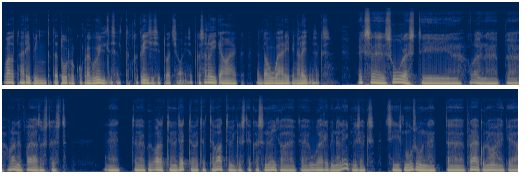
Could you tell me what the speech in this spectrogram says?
kui vaadata äripindade turgu praegu üldiselt, ka kriisisituatsioonis, et kas on õige aeg nii-öelda uue äripinna leidmiseks? eks see suuresti oleneb, oleneb vajadustest, et äh, kui vaadata nüüd ettevõtete vaatevinklist, et kas on õige aeg uue äripinna leidmiseks, siis ma usun, et äh, praegune aeg ja,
